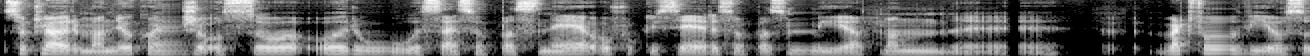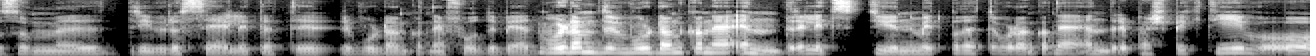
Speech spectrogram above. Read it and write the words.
så klarer man jo kanskje også å roe seg såpass ned og fokusere såpass mye at man eh, I hvert fall vi også som eh, driver og ser litt etter hvordan kan jeg få det bedre. Hvordan, hvordan kan jeg endre litt synet mitt på dette, hvordan kan jeg endre perspektiv? Og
